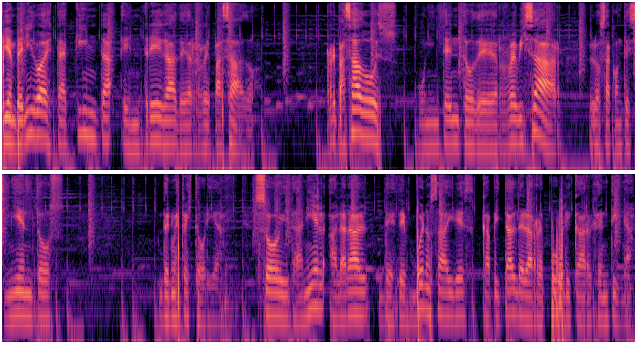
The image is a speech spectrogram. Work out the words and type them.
Bienvenido a esta quinta entrega de Repasado. Repasado es un intento de revisar los acontecimientos de nuestra historia. Soy Daniel Alaral desde Buenos Aires, capital de la República Argentina.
